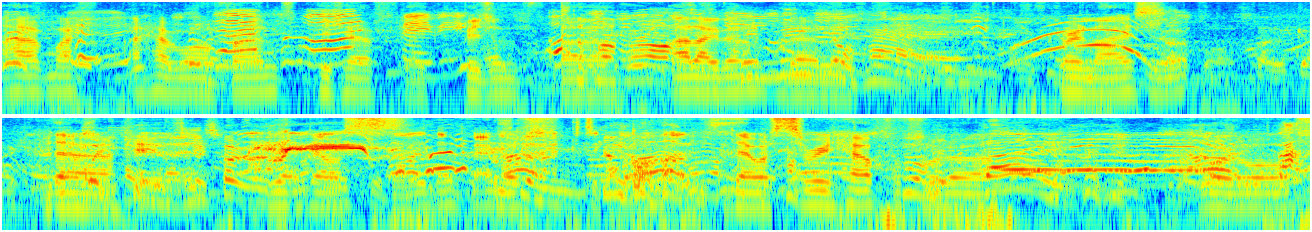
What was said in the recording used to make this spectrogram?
I have my I have one friend. He have like, pigeons. Uh, I like them. They're like, very nice. there, yeah, there, was, there, was, there was really helpful for the World Wars.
